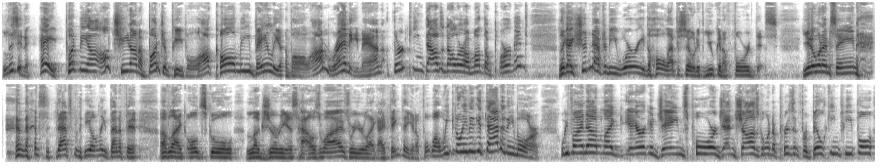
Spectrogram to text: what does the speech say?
listen, hey, put me on, I'll cheat on a bunch of people. I'll call me Bailey of all. I'm ready, man. $13,000 a month apartment? Like, I shouldn't have to be worried the whole episode if you can afford this. You know what I'm saying? and that's that's the only benefit of like old school luxurious housewives where you're like, I think they can afford well, we don't even get that anymore. We find out like Erika Jayne's poor, Jen Shah's going to prison for bilking people.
